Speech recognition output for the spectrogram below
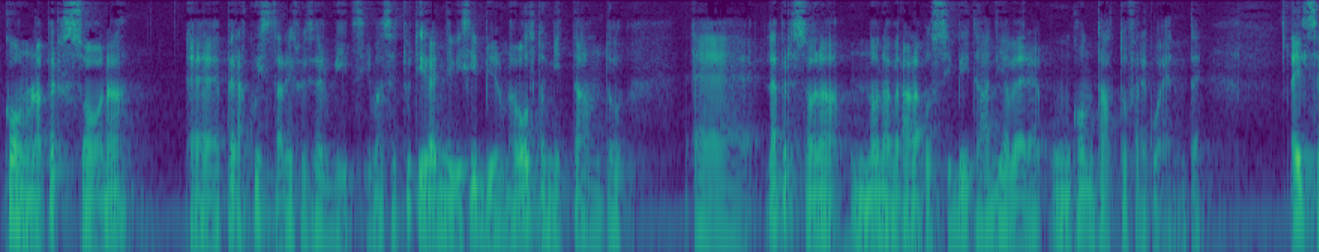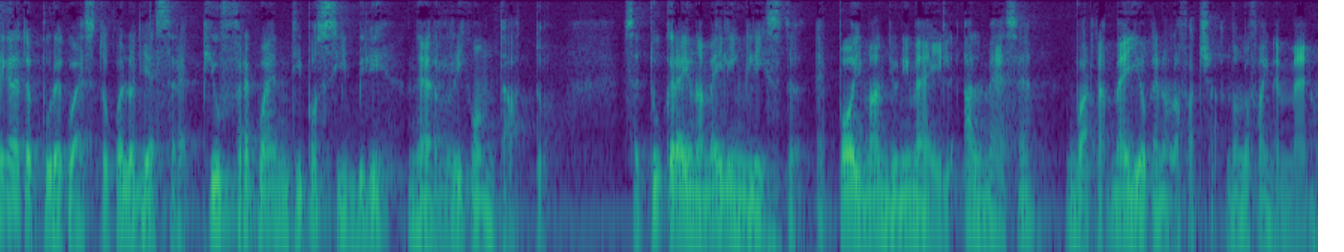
con una persona eh, per acquistare i suoi servizi, ma se tu ti rendi visibile una volta ogni tanto, eh, la persona non avrà la possibilità di avere un contatto frequente. E il segreto è pure questo, quello di essere più frequenti possibili nel ricontatto. Se tu crei una mailing list e poi mandi un'email al mese, guarda, meglio che non lo, faccia, non lo fai nemmeno.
